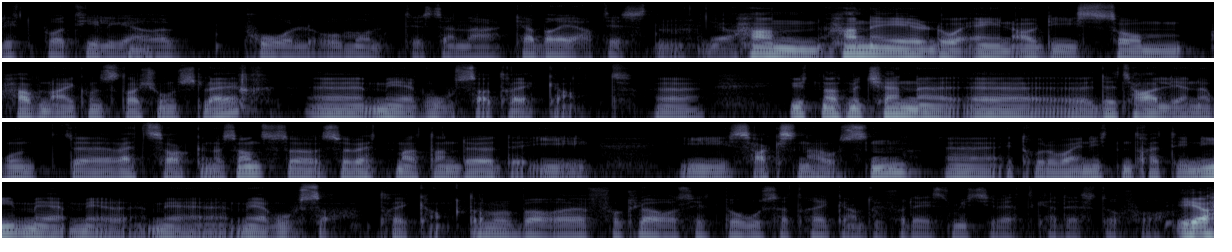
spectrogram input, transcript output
litt på tidligere. Mm Paul og Montis, denne kabaretartisten. Han, han, er da en av de som havna i konsentrasjonsleir eh, med rosa trekant. Eh, uten at vi kjenner eh, detaljene rundt eh, rettssaken, og sånt, så, så, vet vi at han døde i i Sachsenhausen, eh, jeg tror det var i 1939, med, med, med, med rosa trekanter. Da må du bare forklare oss litt på rosa trekant for de som ikke vet hva det står for. Ja,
